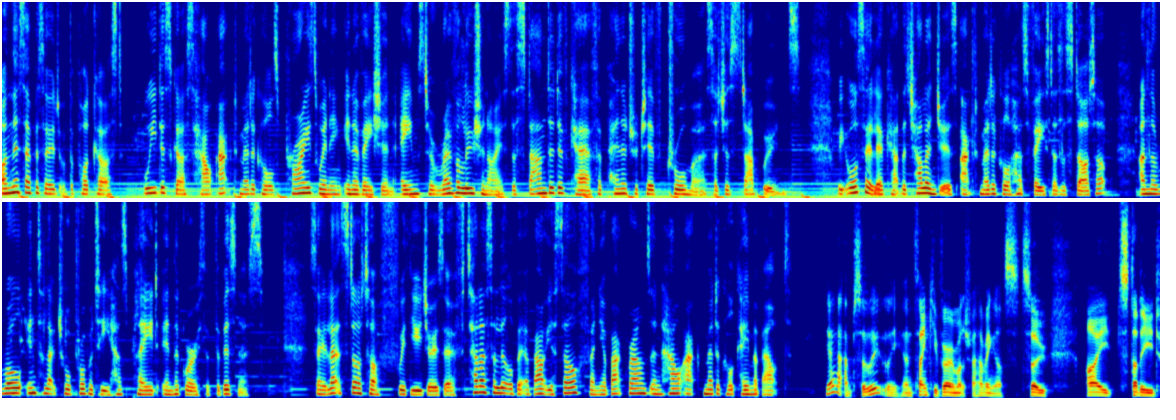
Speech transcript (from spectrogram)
On this episode of the podcast, we discuss how ACT Medical's prize winning innovation aims to revolutionize the standard of care for penetrative trauma, such as stab wounds. We also look at the challenges ACT Medical has faced as a startup and the role intellectual property has played in the growth of the business. So let's start off with you, Joseph. Tell us a little bit about yourself and your background and how ACT Medical came about. Yeah, absolutely. And thank you very much for having us. So, I studied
